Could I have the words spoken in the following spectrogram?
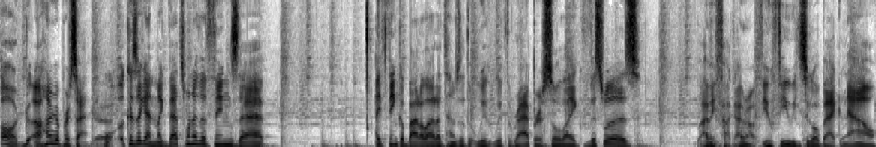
Oh, d- a hundred percent. Because again, like that's one of the things that I think about a lot of times with with, with rappers. So like this was, I mean, fuck, I don't know, a few few weeks ago back now,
